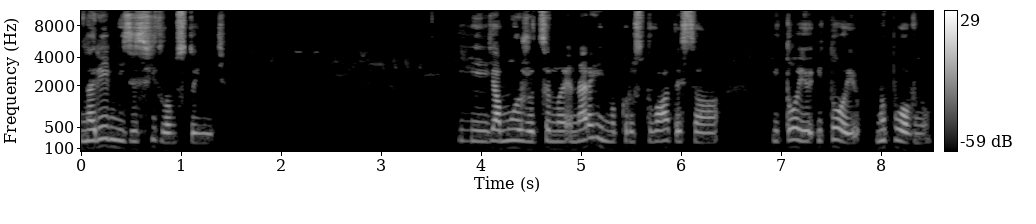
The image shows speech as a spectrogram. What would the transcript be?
на рівні зі світлом стоїть. І я можу цими енергіями користуватися і тою, і тою наповну.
